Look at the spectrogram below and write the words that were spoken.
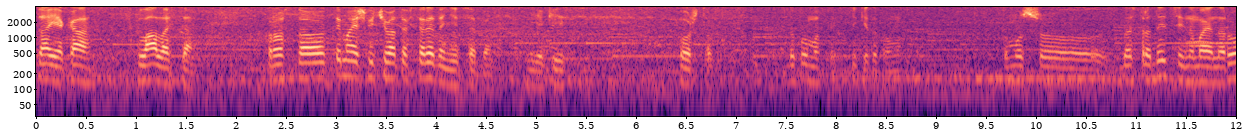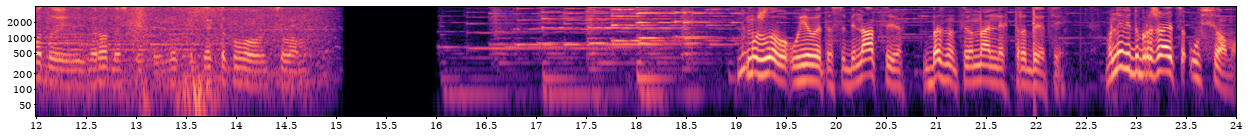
та, яка склалася. Просто ти маєш відчувати всередині себе якийсь поштовх. Допомогти, тільки допомогти. Тому що без традицій немає народу і народності як, такового в цілому. Неможливо уявити собі націю без національних традицій. Вони відображаються у всьому:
